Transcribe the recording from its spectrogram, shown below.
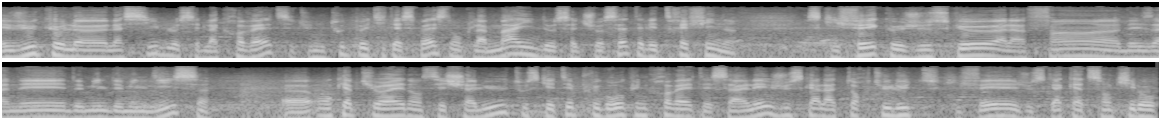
Et vu que la cible, c'est de la crevette, c'est une toute petite espèce, donc la maille de cette chaussette, elle est très fine. Ce qui fait que jusque à la fin euh, des années 2000-2010, euh, on capturait dans ces chaluts tout ce qui était plus gros qu'une crevette. Et ça allait jusqu'à la tortue lutte, qui fait jusqu'à 400 kilos.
